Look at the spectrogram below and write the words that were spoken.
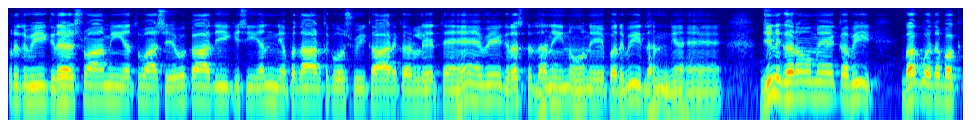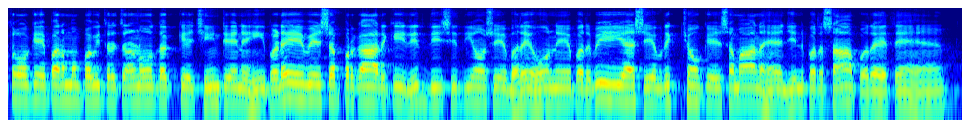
पृथ्वी ग्रह स्वामी अथवा सेवक आदि किसी अन्य पदार्थ को स्वीकार कर लेते हैं, वे ग्रस्त धनहीन होने पर भी धन्य हैं। जिन घरों में कभी भगवत भक्तों के परम पवित्र चरणों तक के छींटे नहीं पड़े, वे सब प्रकार की रिद्धि सिद्धियों से भरे होने पर भी ऐसे वृक्षों के समान हैं जिन पर सांप रहते हैं।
